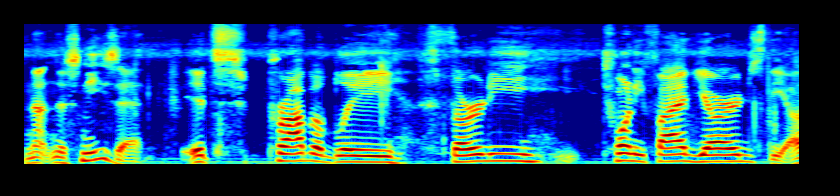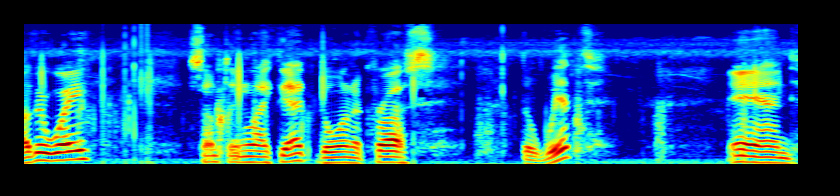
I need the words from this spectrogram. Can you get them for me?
nothing to sneeze at. It's probably 30 25 yards the other way. Something like that going across the width. And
